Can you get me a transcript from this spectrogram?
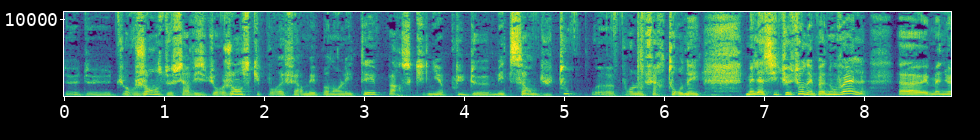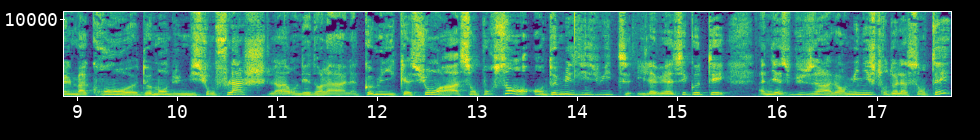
d'urgence, de, services d'urgence qui pourraient fermer pendant l'été parce qu'il n'y a plus de médecins du tout euh, pour le faire tourner. Mais la situation n'est pas nouvelle. Euh, Emmanuel Macron euh, demande une mission flash. Là, on est dans la, la, communication à 100%. En 2018, il avait à ses côtés Agnès Buzyn, alors ministre de la Santé,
